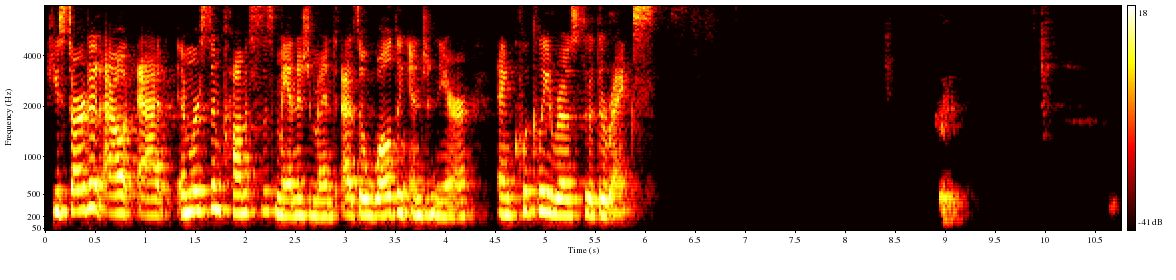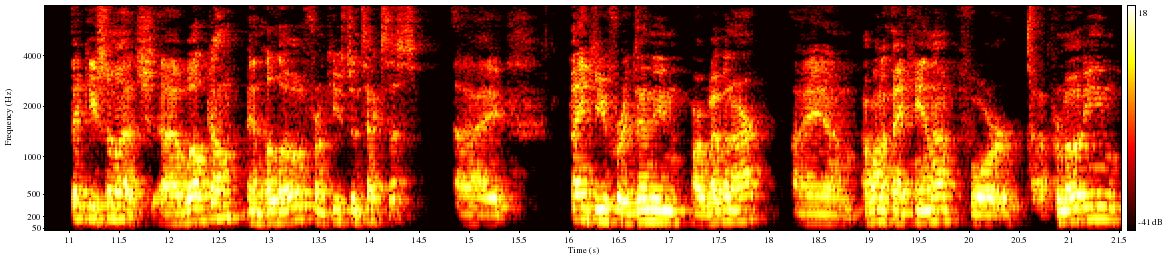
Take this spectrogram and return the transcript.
He started out at Emerson Process Management as a welding engineer and quickly rose through the ranks. Great. Thank you so much. Uh, welcome and hello from Houston, Texas. I thank you for attending our webinar. I, um, I want to thank Hannah for uh, promoting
